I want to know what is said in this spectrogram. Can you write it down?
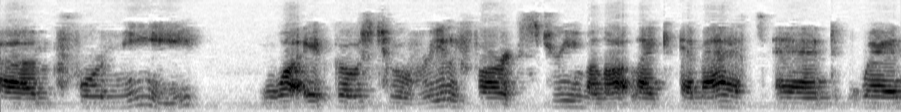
um, for me, what it goes to a really far extreme, a lot like MS, and when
